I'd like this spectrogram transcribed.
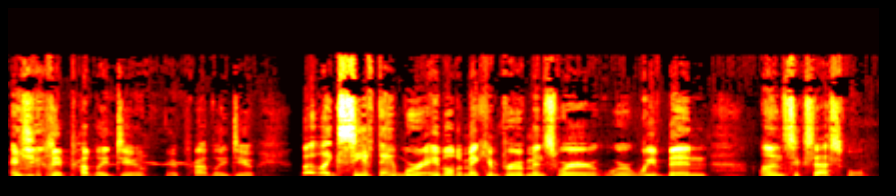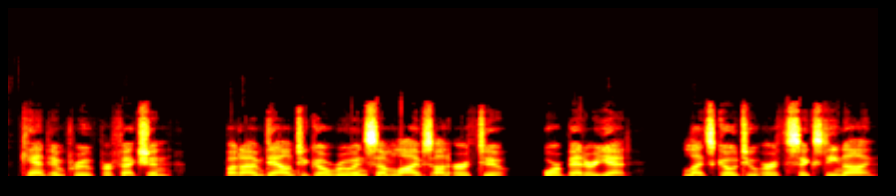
they probably do. They probably do. But like, see if they were able to make improvements where where we've been unsuccessful. Can't improve perfection, but I'm down to go ruin some lives on Earth too. Or better yet, let's go to Earth 69.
